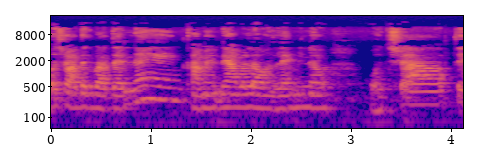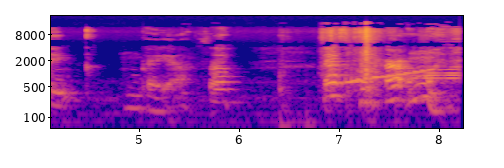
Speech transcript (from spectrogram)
What y'all think about that name? Comment down below and let me know what y'all think. Okay, y'all. So Let's put her on.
